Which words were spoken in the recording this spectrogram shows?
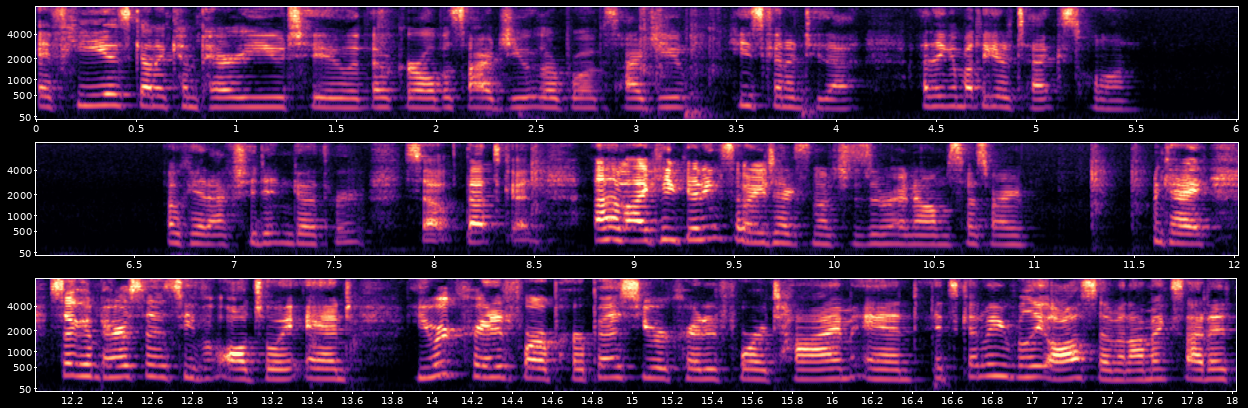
if he is going to compare you to the girl beside you or the boy beside you, he's going to do that. I think I'm about to get a text. Hold on. Okay, it actually didn't go through. So that's good. Um, I keep getting so many text messages right now. I'm so sorry. Okay, so comparison is thief of all joy, and you were created for a purpose. You were created for a time, and it's gonna be really awesome. And I'm excited.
